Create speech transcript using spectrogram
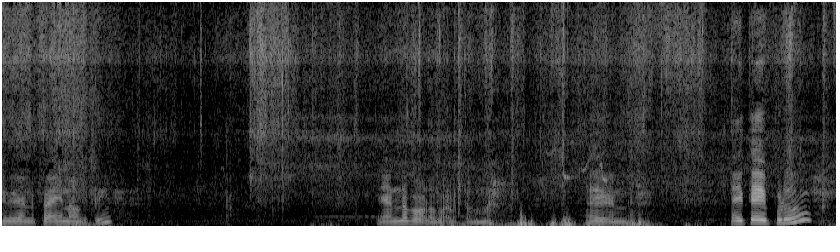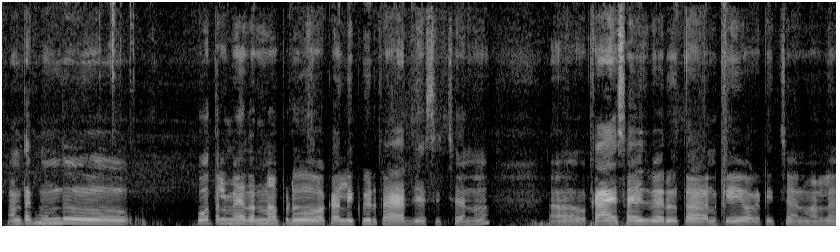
ఇదిగండి పైన ఒకటి. ఎండ పడుతుంది. అదండి అయితే ఇప్పుడు అంతకుముందు పూతల మీద ఉన్నప్పుడు ఒక లిక్విడ్ తయారు చేసి ఇచ్చాను. కాయ సైజు పెరుగుతానికి ఒకటి ఇచ్చాను మళ్ళీ.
